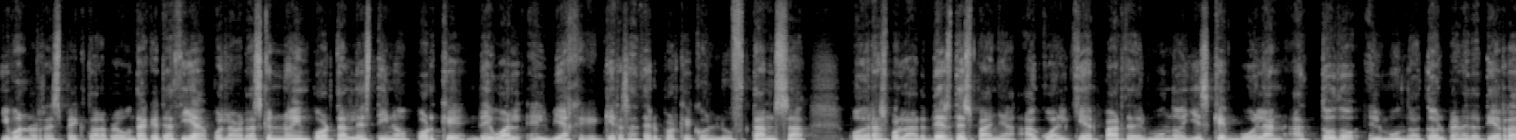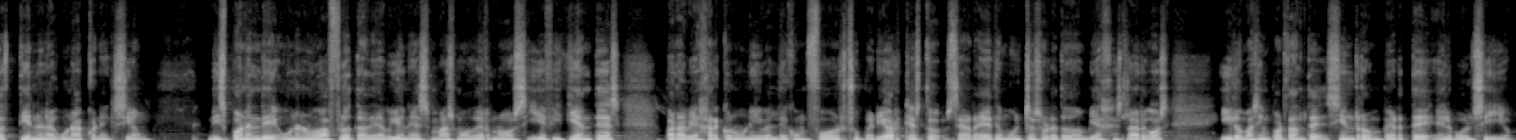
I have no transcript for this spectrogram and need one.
Y bueno, respecto a la pregunta que te hacía, pues la verdad es que no importa el destino porque da igual el viaje que quieras hacer porque con Lufthansa podrás volar desde España a cualquier parte del mundo y es que vuelan a todo el mundo, a todo el planeta Tierra, tienen alguna conexión Disponen de una nueva flota de aviones más modernos y eficientes para viajar con un nivel de confort superior, que esto se agradece mucho sobre todo en viajes largos, y lo más importante, sin romperte el bolsillo.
